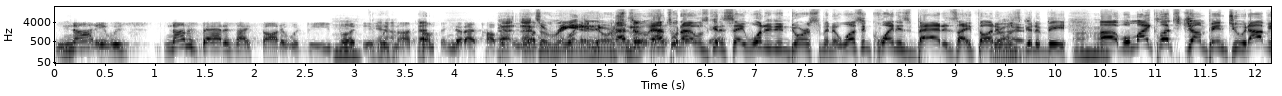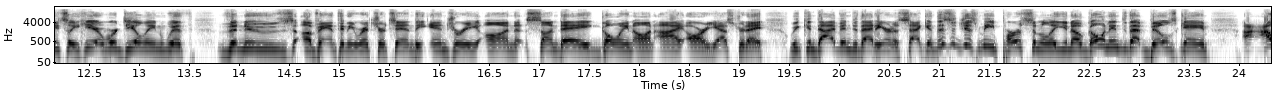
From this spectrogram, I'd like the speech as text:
not. It was not as bad as I thought it would be, but it yeah. was not That- something that I probably. That- that's a wasn't- ringing What- endorsement. That's, a- that's what I was going to say. What an endorsement. It wasn't quite as bad as I thought it was going to be. Uh-huh. Uh, well, Mike, let's jump into it. Obviously, here we're dealing with the news of Anthony Richardson, the injury on Sunday, going on IR yesterday. We can dive into that here in a second. This is just me personally, you know, going into that Bills game, I, I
